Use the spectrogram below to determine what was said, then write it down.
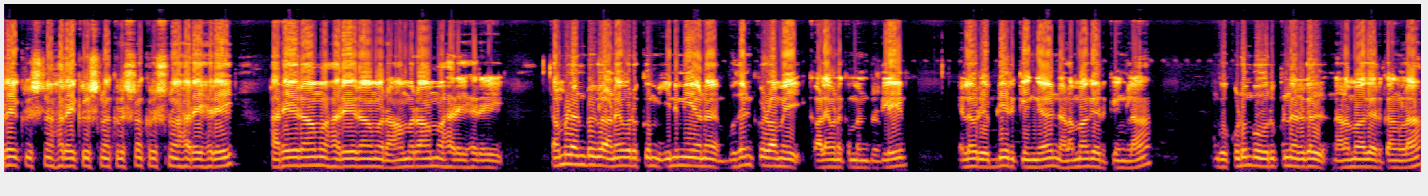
ஹரே கிருஷ்ண ஹரே கிருஷ்ண கிருஷ்ண கிருஷ்ண ஹரே ஹரே. ஹரே ராம ஹரே ராம ராம ராம ஹரே ஹரே. தமிழ் அன்பர்கள் அனைவருக்கும் இனிமையான புதன்கிழமை காலை வணக்கம் நண்பர்களே. எல்லோரும் எப்படி இருக்கீங்க? நலமாக இருக்கீங்களா? உங்கள் குடும்ப உறுப்பினர்கள் நலமாக இருக்காங்களா?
